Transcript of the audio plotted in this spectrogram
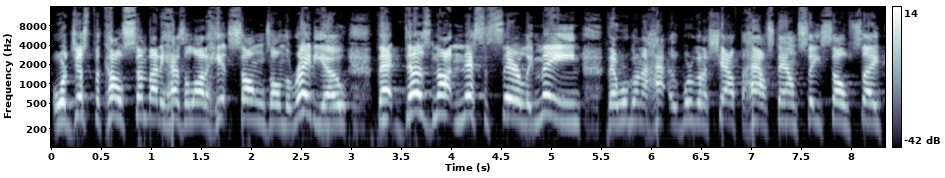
or just because somebody has a lot of hit songs on the radio, that does not necessarily mean that we're going to ha- we're going to shout the house down, see souls saved,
